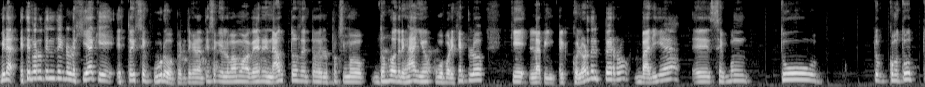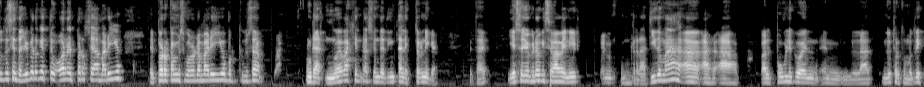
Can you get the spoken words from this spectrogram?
mira, este perro tiene tecnología que estoy seguro, pero te garantizo que lo vamos a ver en autos dentro de los próximos dos o tres años, como por ejemplo que el color del perro varía eh, según tú, como tú, tú te sientas. Yo creo que este, ahora el perro sea amarillo, el perro cambia su color amarillo porque usa una nueva generación de tinta electrónica. Y eso yo creo que se va a venir en un ratito más al público en, la industria automotriz.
